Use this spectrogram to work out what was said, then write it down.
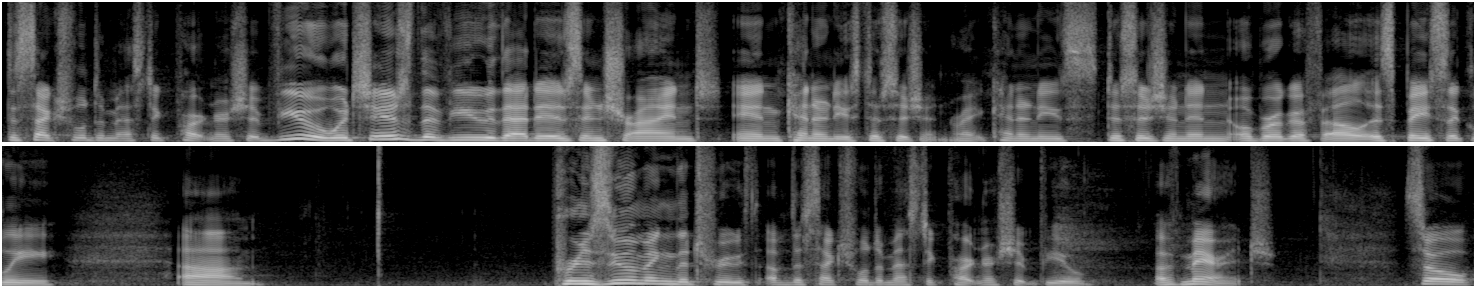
the sexual domestic partnership view, which is the view that is enshrined in Kennedy's decision, right? Kennedy's decision in Obergefell is basically um, presuming the truth of the sexual domestic partnership view of marriage. So,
